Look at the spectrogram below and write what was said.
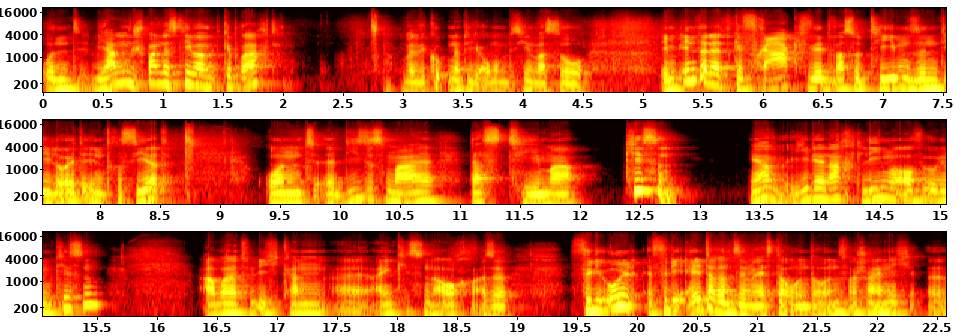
und wir haben ein spannendes Thema mitgebracht, weil wir gucken natürlich auch ein bisschen, was so im Internet gefragt wird, was so Themen sind, die Leute interessiert. Und äh, dieses Mal das Thema Kissen. Ja, jede Nacht liegen wir auf irgendeinem Kissen. Aber natürlich kann äh, ein Kissen auch, also für die, für die älteren Semester unter uns wahrscheinlich. Äh,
